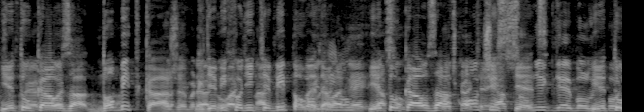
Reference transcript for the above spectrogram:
Je tu kauza dobytkár, môžem kde vy chodíte vypovedať. Je tu kauza očistec. Je tu.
